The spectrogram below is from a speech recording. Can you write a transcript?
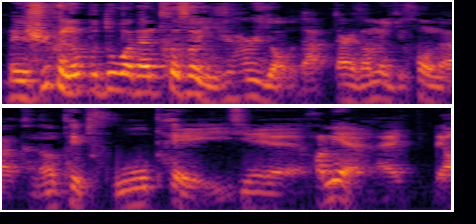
美食可能不多，但特色饮食还是有的。但是咱们以后呢，可能配图配一些画面来聊。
